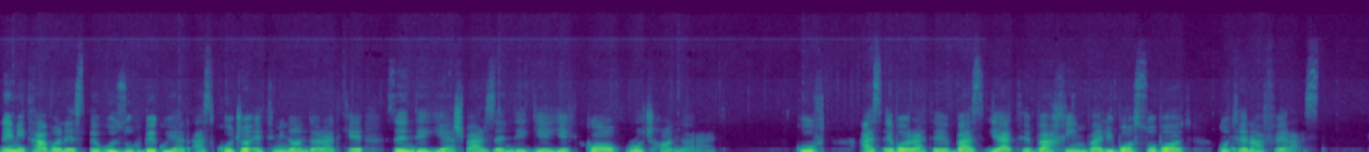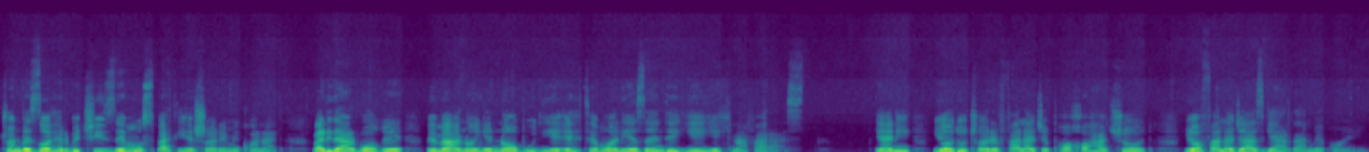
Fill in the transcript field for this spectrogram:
نمی توانست به وضوح بگوید از کجا اطمینان دارد که زندگیش بر زندگی یک گاو رجحان دارد. گفت از عبارت وضعیت وخیم ولی با ثبات متنفر است. چون به ظاهر به چیز مثبتی اشاره می کند ولی در واقع به معنای نابودی احتمالی زندگی یک نفر است. یعنی یا دچار فلج پا خواهد شد یا فلج از گردن به پایین.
